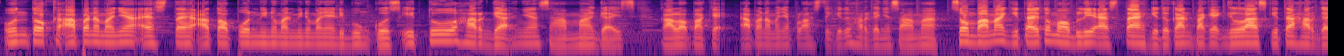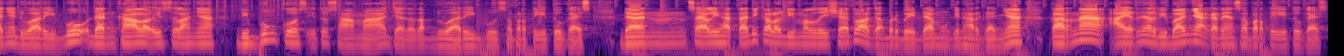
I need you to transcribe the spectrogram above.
untuk apa namanya es teh ataupun minuman-minuman yang dibungkus itu harganya sama guys. Kalau pakai apa namanya plastik itu harganya sama. Seumpama kita itu mau beli es teh gitu kan pakai gelas kita harganya 2000 dan kalau istilahnya dibungkus itu sama aja tetap 2000 seperti itu guys. Dan saya lihat tadi kalau di Malaysia itu agak berbeda mungkin harganya karena airnya lebih banyak katanya seperti itu guys.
